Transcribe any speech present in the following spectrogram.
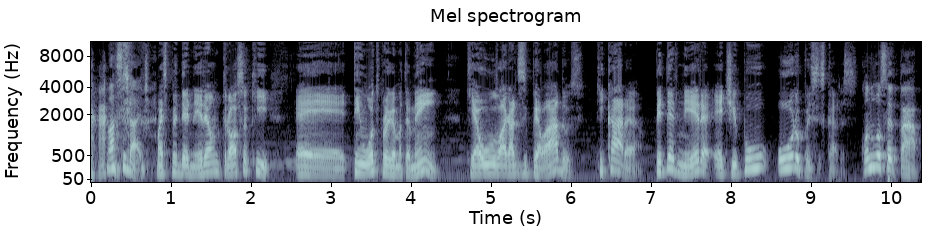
na cidade. Mas Pederneira é um troço que é, tem um outro programa também, que é o Lagados e Pelados, que, cara, Pederneira é tipo ouro pra esses caras. Quando você tá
